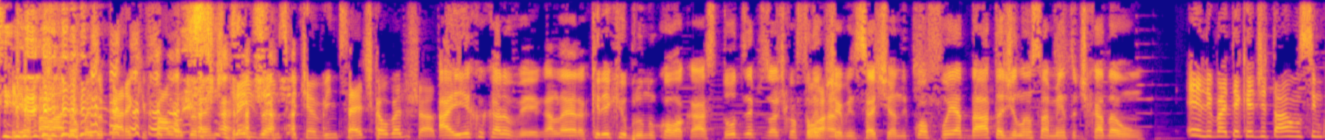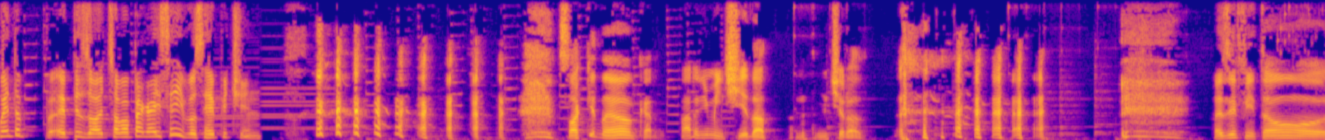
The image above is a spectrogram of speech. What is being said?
Queria falar, não, mas o cara que falou durante três anos que tinha 27, que é o velho chato. Aí é que eu quero ver. Galera, eu queria que o Bruno colocasse todos os episódios que eu falei Porra. que tinha 27 anos e qual foi a data de lançamento de cada um. Ele vai ter que editar uns 50 episódios só pra pegar isso aí, você repetindo. Só que não, cara. Para de mentir, Dalton. Tá muito mentiroso. Mas enfim, então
